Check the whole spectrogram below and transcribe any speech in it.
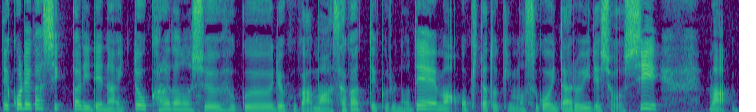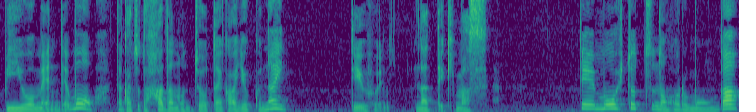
でこれがしっかり出ないと体の修復力がまあ下がってくるので、まあ、起きた時もすごいだるいでしょうし、まあ、美容面でもなんかちょっと肌の状態が良くないっていう風になってきます。でもう一つのホルモンが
